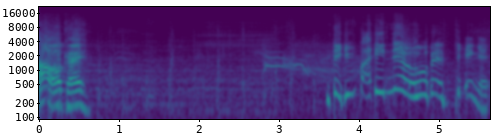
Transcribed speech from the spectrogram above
Oh, okay. he, he knew! Dang it.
